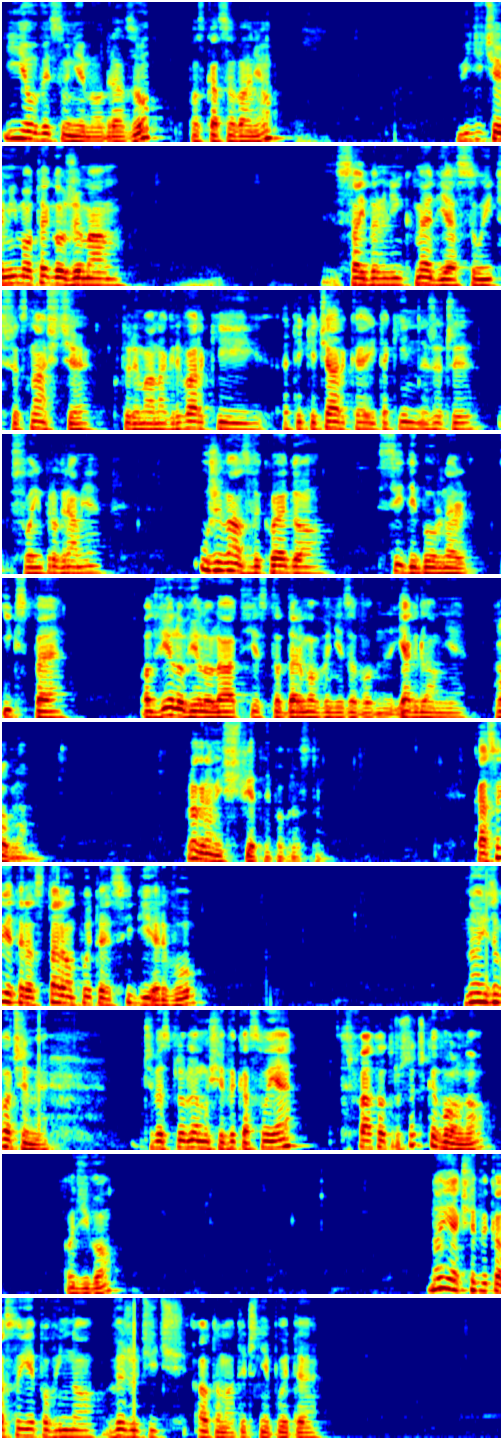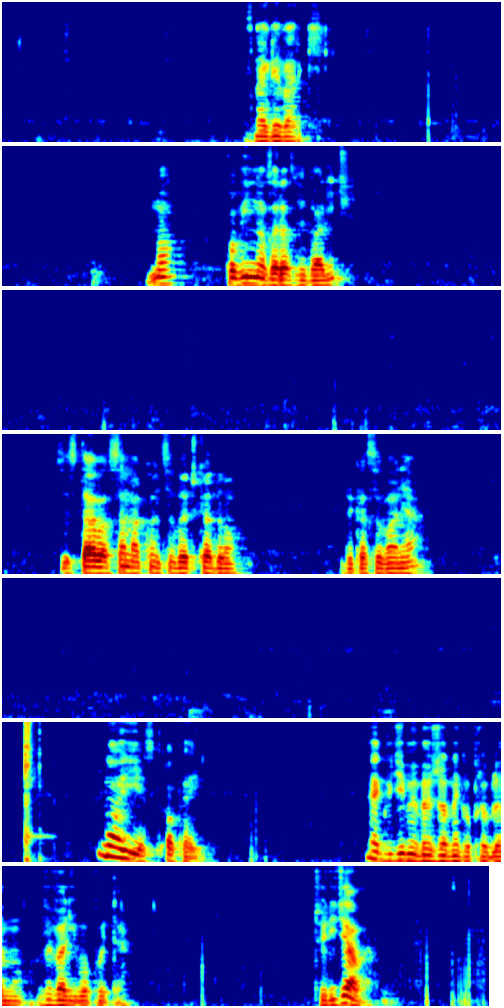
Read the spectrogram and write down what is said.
I ją wysuniemy od razu po skasowaniu. Widzicie, mimo tego, że mam Cyberlink Media Suite 16, który ma nagrywarki, etykieciarkę i takie inne rzeczy w swoim programie, używam zwykłego CD Burner XP od wielu, wielu lat jest to darmowy, niezawodny, jak dla mnie, program. Program jest świetny po prostu. Kasuję teraz starą płytę CDRW. No i zobaczymy, czy bez problemu się wykasuje. Trwa to troszeczkę wolno, o dziwo. No i jak się wykasuje, powinno wyrzucić automatycznie płytę z nagrywarki. No, powinno zaraz wywalić. Została sama końcóweczka do wykasowania. No i jest ok. Jak widzimy, bez żadnego problemu wywaliło płytę. Czyli działa.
